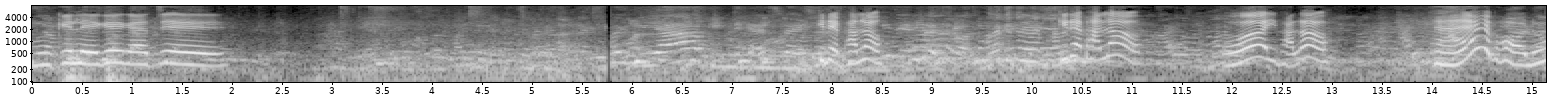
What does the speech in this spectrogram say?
মুখে লেগে গেছে। কিরে ভালো? কিরে ভালো? ওই ভালো? হ্যাঁ ভালো।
